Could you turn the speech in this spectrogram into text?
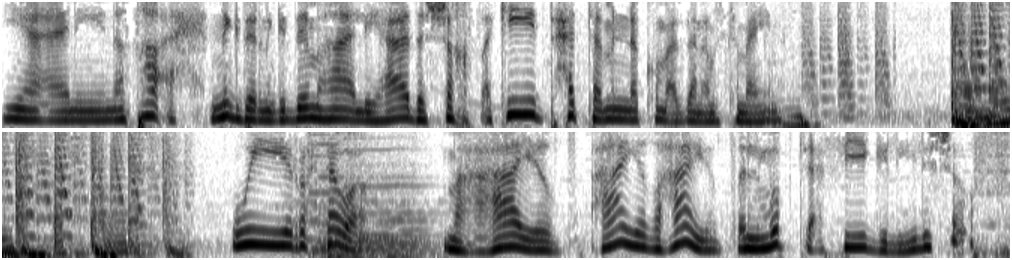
يعني نصائح نقدر نقدمها لهذا الشخص أكيد حتى منكم أعزائنا المستمعين. ونروح سوا مع عايض عايض عايض المبدع في قليل الشوف.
